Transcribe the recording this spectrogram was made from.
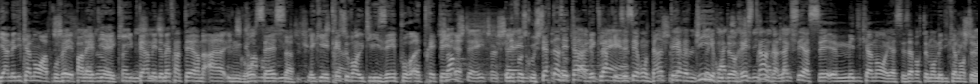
y a un médicament approuvé par la FDA qui permet de mettre un terme à une grossesse et qui est très souvent utilisé pour euh, traiter euh, les fausses couches. Certains États déclarent qu'ils essaieront d'interdire ou de restreindre l'accès à ces euh, médicaments et à ces avortements médicamenteux.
